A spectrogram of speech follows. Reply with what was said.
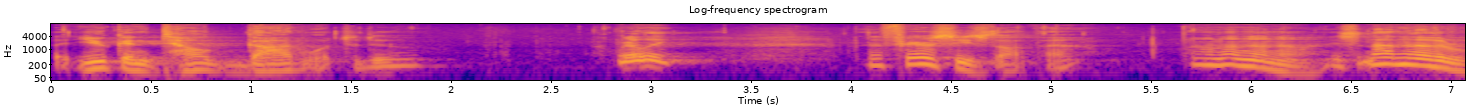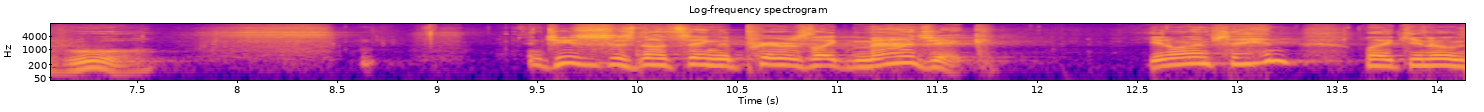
That you can tell God what to do? Really? The Pharisees thought that. No, no, no, no. It's not another rule. And Jesus is not saying that prayer is like magic. You know what I'm saying? Like, you know,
